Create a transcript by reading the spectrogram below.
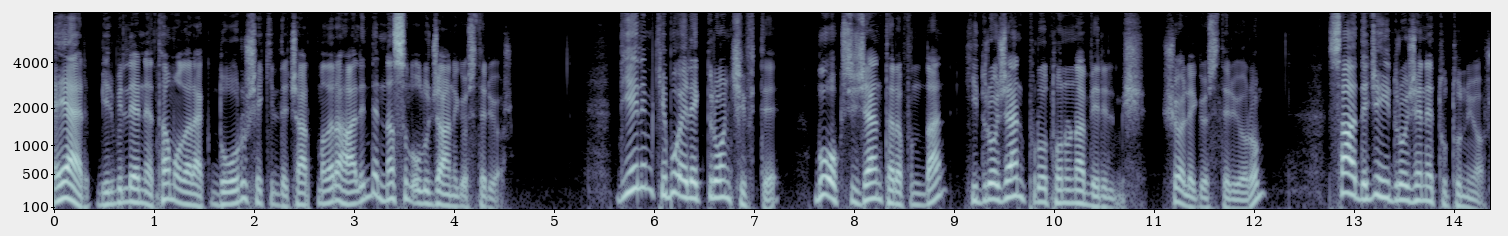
eğer birbirlerine tam olarak doğru şekilde çarpmaları halinde nasıl olacağını gösteriyor. Diyelim ki bu elektron çifti bu oksijen tarafından hidrojen protonuna verilmiş. Şöyle gösteriyorum. Sadece hidrojene tutunuyor.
